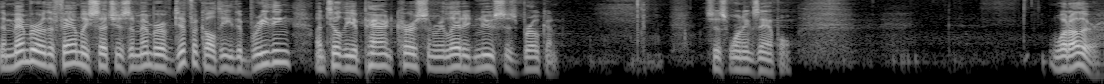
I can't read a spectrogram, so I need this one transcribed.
The member of the family, such as a member of difficulty, either breathing until the apparent curse and related noose is broken. It's just one example. What other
